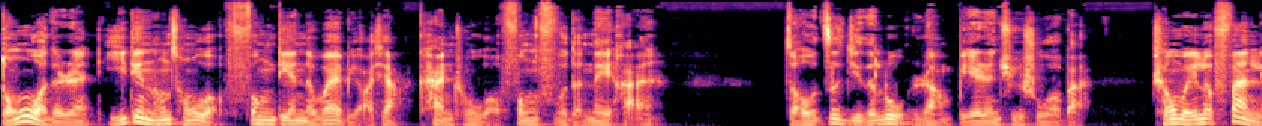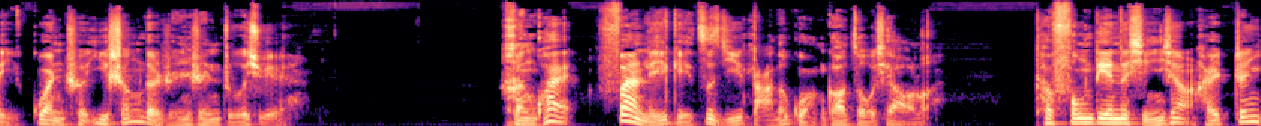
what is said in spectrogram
懂我的人一定能从我疯癫的外表下看出我丰富的内涵。走自己的路，让别人去说吧，成为了范蠡贯彻一生的人生哲学。很快，范蠡给自己打的广告奏效了，他疯癫的形象还真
